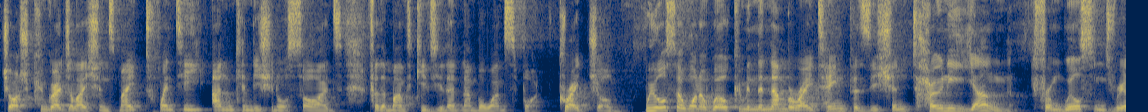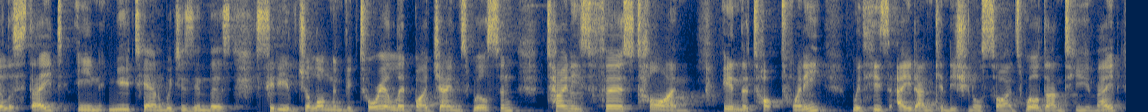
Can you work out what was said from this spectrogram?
Josh, congratulations, mate. 20 unconditional sides for the month gives you that number one spot. Great job. We also want to welcome in the number 18 position Tony Young from Wilson's Real Estate in Newtown, which is in the city of Geelong in Victoria, led by James Wilson. Tony's first time in the top 20 with his eight unconditional sides. Well done to you, mate.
